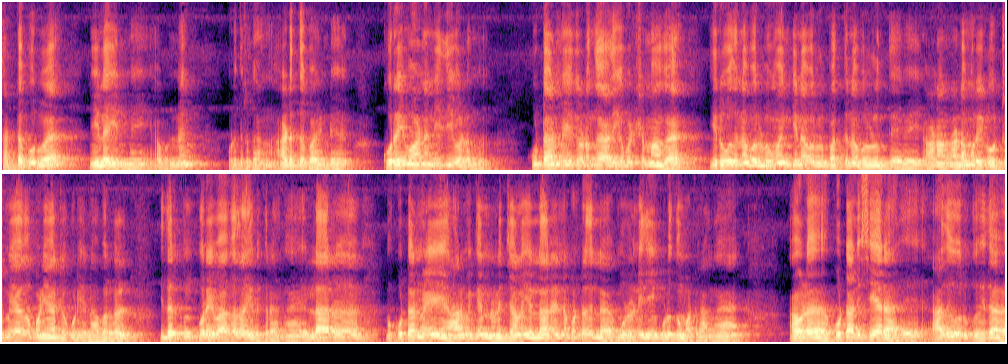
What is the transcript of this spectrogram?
சட்டப்பூர்வ நிலையின்மை அப்படின்னு கொடுத்துருக்காங்க. அடுத்த பாயிண்ட்டு குறைவான நிதி வளங்கள் கூட்டாண்மையை தொடங்க அதிகபட்சமாக இருபது நபர்களும் வங்கி நபர்கள் பத்து நபர்களும் தேவை. ஆனால் நடைமுறையில் ஒற்றுமையாக பணியாற்றக்கூடிய நபர்கள் இதற்கும் குறைவாக தான் இருக்கிறாங்க. எல்லாரும் கூட்டாண்மை ஆரம்பிக்கணும்னு நினச்சாலும் எல்லாரும் என்ன பண்ணுறதில்ல முழு நிதியும் கொடுக்க மாட்டுறாங்க அவ்வளோ கூட்டாளி சேராது. அது ஒரு இதாக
